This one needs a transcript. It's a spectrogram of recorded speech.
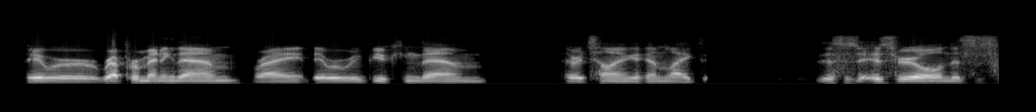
they were reprimanding them, right? They were rebuking them. They were telling them like this is Israel and this is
